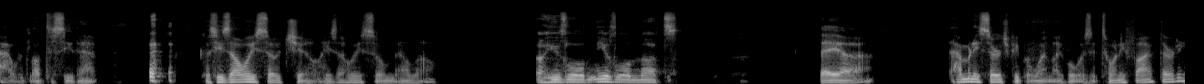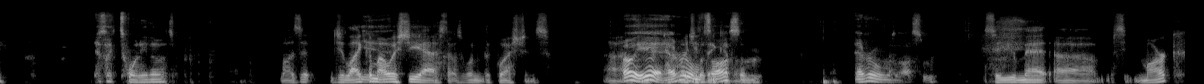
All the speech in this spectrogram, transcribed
I would love to see that because he's always so chill. He's always so mellow. Oh, he was a little he was a little nuts. They uh, how many search people went? Like what was it? 25, 30? It's like twenty though. Was it? Did you like him? Yeah. OSG asked. That was one of the questions. Uh, Oh yeah, everyone was think of him? awesome. Everyone was awesome. So you met uh Mark.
